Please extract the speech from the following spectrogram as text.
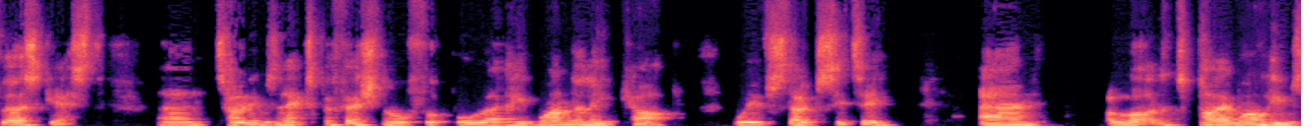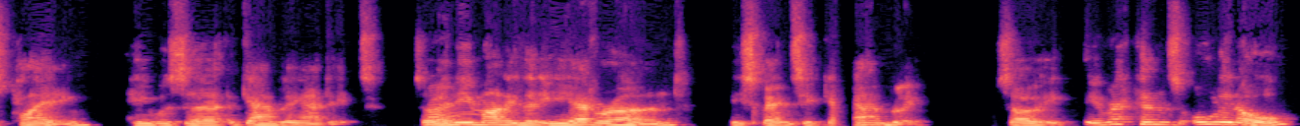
first guest, and Tony was an ex-professional footballer. He won the League Cup with Stoke City, and a lot of the time while he was playing, he was a, a gambling addict. So Right. any money that he ever earned, he spent it gambling. So he, he reckons all in all,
